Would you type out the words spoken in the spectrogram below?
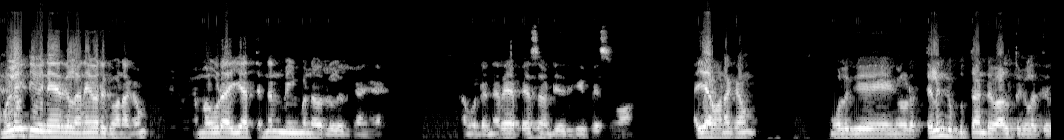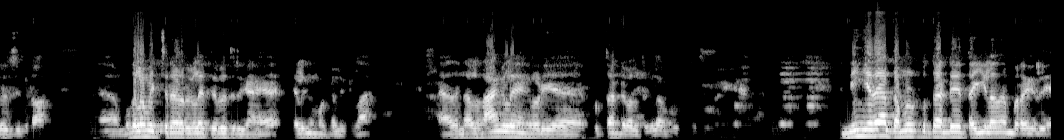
முல்லை டிவி நேயர்கள் அனைவருக்கும் வணக்கம். நம்ம கூட ஐயா தென்னன் மெய்மன் அவர்கள் இருக்காங்க. அவங்ககிட்ட நிறைய பேச வேண்டியது இருக்கு பேசுவோம். ஐயா வணக்கம். உங்களுக்கு எங்களோட தெலுங்கு புத்தாண்டு வாழ்த்துக்களை தெரிவிச்சுக்கிறோம். முதலமைச்சர் அவர்களே தெரிவிச்சிருக்காங்க தெலுங்கு மக்களுக்கெல்லாம். அதனால நாங்களும் எங்களுடைய புத்தாண்டு வாழ்த்துக்களை உங்களுக்கு தெரிவிச்சுக்கிறோம் நீங்க தான் தமிழ் புத்தாண்டு தையில தான் பிறகு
